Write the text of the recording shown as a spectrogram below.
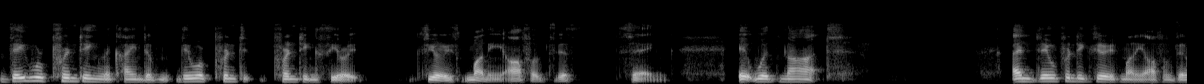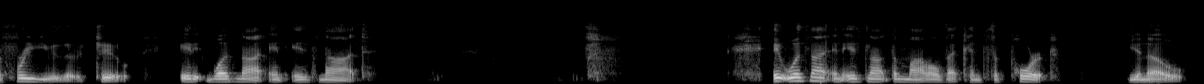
they were printing the kind of they were print, printing series serious money off of this thing. It was not and they were printing serious money off of their free users too. It was not and is not it was not and is not the model that can support, you know,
